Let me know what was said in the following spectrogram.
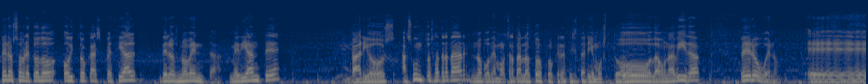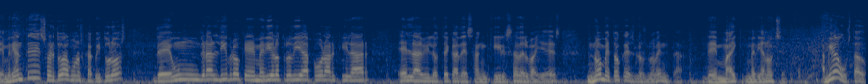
pero sobre todo hoy toca especial de los 90, mediante varios asuntos a tratar. No podemos tratarlos todos porque necesitaríamos toda una vida, pero bueno, eh, mediante sobre todo algunos capítulos de un gran libro que me dio el otro día por alquilar en la biblioteca de San Quirsa del Vallés, No me toques los 90, de Mike Medianoche. A mí me ha gustado,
